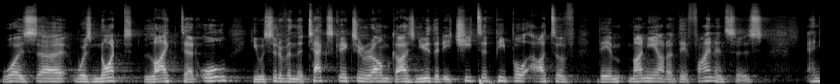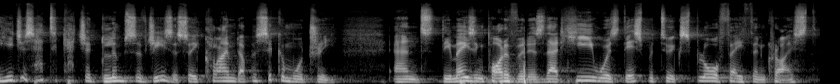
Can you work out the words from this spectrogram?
was, uh, was not liked at all. He was sort of in the tax collecting realm. Guys knew that he cheated people out of their money, out of their finances. And he just had to catch a glimpse of Jesus. So he climbed up a sycamore tree. And the amazing part of it is that he was desperate to explore faith in Christ.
